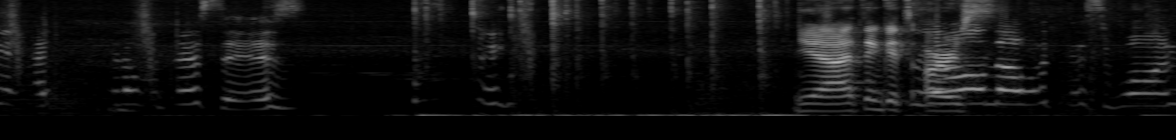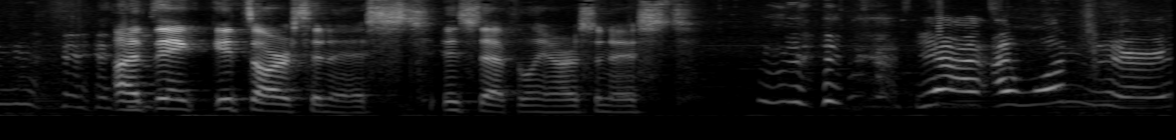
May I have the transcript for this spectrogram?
We I I know what this is. Yeah, I think it's We all know what this one is. I think it's arsonist. It's definitely arsonist. yeah, I wonder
